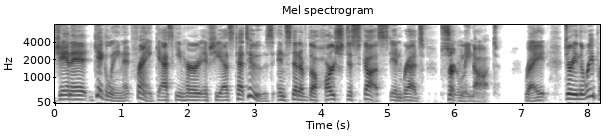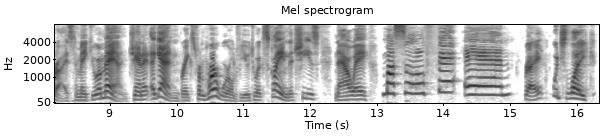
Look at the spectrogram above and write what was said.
Janet giggling at Frank, asking her if she has tattoos, instead of the harsh disgust in Brad's certainly not, right? During the reprise to Make You a Man, Janet again breaks from her worldview to exclaim that she's now a muscle fan, right? Which, like,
